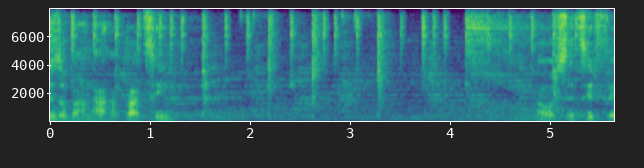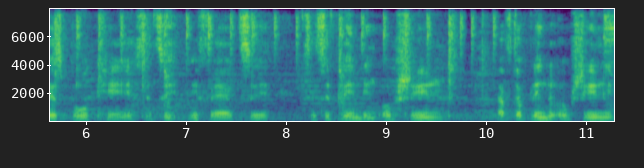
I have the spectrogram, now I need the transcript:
izoba ngaka but awu sithi facebook sithi effects sithi blending option. After blending option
